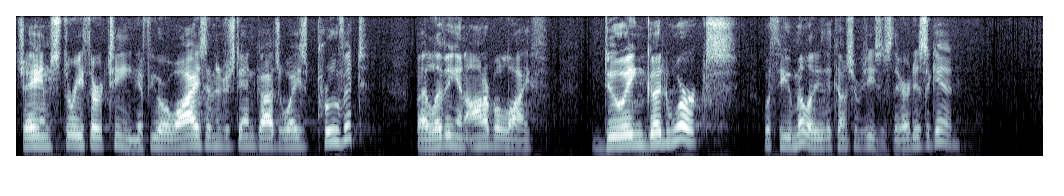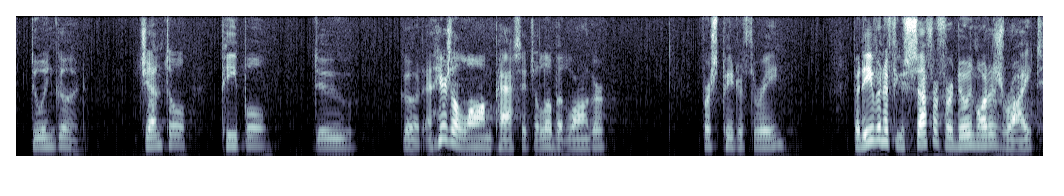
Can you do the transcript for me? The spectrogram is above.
James 3:13 If you are wise and understand God's ways, prove it by living an honorable life doing good works with the humility that comes from Jesus. There it is again. Doing good. Gentle people do good. And here's a long passage, a little bit longer. 1 Peter 3. But even if you suffer for doing what is right,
